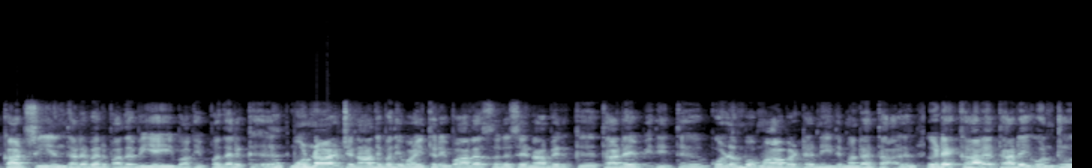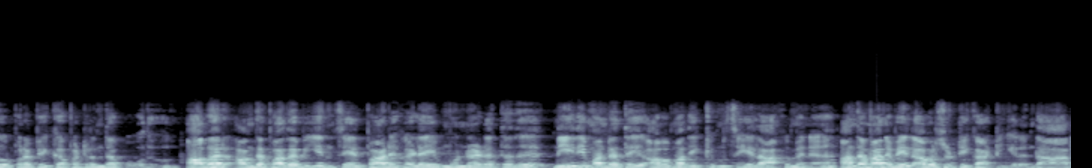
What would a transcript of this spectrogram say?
கட்சியின் தலைவர் பதவியை வகிப்பதற்கு முன்னாள் ஜனாதிபதி மைத்திரிபால சிறிசேனாவிற்கு தடை விதித்து கொழும்பு மாவட்ட நீதிமன்றத்தால் இடைக்கால தடை ஒன்று பிறப்பிக்கப்பட்டிருந்த போது அவர் அந்த பதவியின் செயற்பாடுகளை முன்னெடுத்தது நீதிமன்றத்தை அவமதிக்கும் செயலாகும் என அந்த மனுவில் அவர் சுட்டிக்காட்டியிருந்தார்.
